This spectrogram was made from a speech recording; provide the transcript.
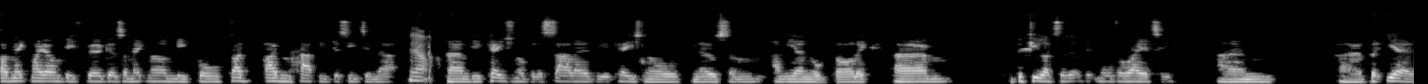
I make my own beef burgers. I make my own meatballs. I, am happy just eating that. Yeah. Um, the occasional bit of salad, the occasional, you know, some onion or garlic. Um, but she likes a little bit more variety. Um, uh, but yeah,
